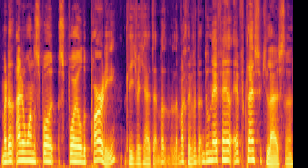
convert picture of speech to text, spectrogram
Maar dat I Don't Want to Spoil, spoil the Party, het liedje wat jij uit... Wat, wacht even, we doen even, heel, even een klein stukje luisteren.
